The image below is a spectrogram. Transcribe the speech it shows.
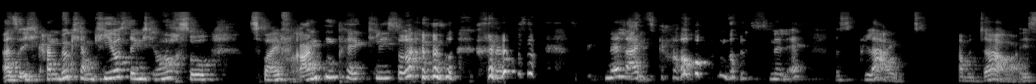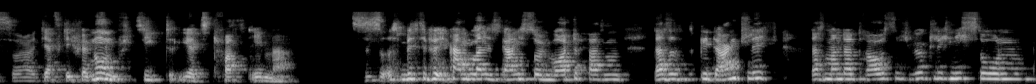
Also ich kann wirklich am Kiosk denke ich, ach, so zwei Franken Päckli, so, schnell eins kaufen, soll schnell essen. Das bleibt. Aber da ist äh, die Vernunft siegt jetzt fast immer. Es ist, ist ein bisschen, ich kann man es gar nicht so in Worte fassen, dass es gedanklich, dass man da draußen sich wirklich nicht so ein,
